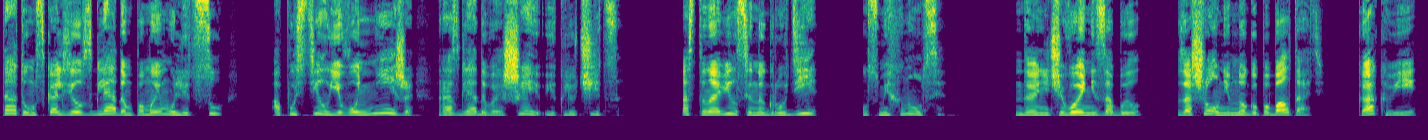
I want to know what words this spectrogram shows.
Татум скользил взглядом по моему лицу, опустил его ниже, разглядывая шею и ключицы. Остановился на груди, усмехнулся. «Да ничего я не забыл. Зашел немного поболтать. Как Ви?»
